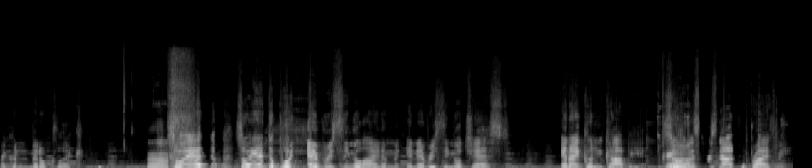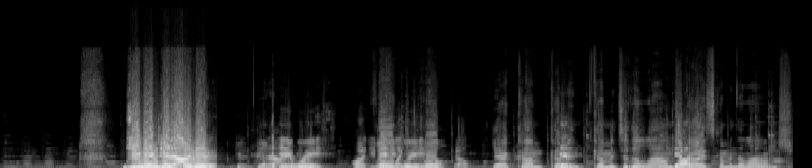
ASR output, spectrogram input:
I couldn't middle click. Huh. So I had to, so I had to put every single item in every single chest, and I couldn't copy it. So Huh. this does not surprise me. G-Man, get out of here. Get, get out. Anyways, What you don't like anyway- the hotel? Yeah, come come in come into the lounge, Yeah. guys. Come in the lounge.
